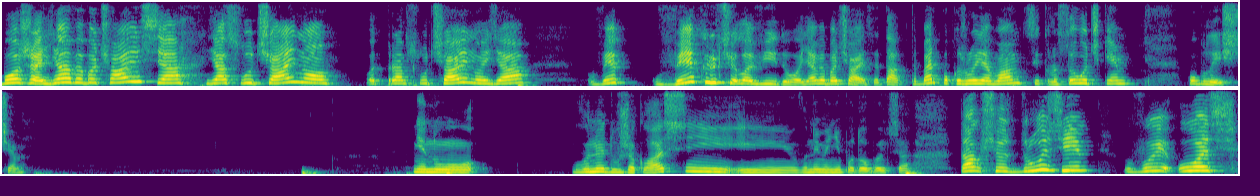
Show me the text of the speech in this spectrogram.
Боже, я вибачаюся, я случайно, от прям случайно я ви, виключила відео. Я вибачаюся. Так, тепер покажу я вам ці кросовочки поближче. Ні, ну, вони дуже класні і вони мені подобаються. Так що, друзі, ви ось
